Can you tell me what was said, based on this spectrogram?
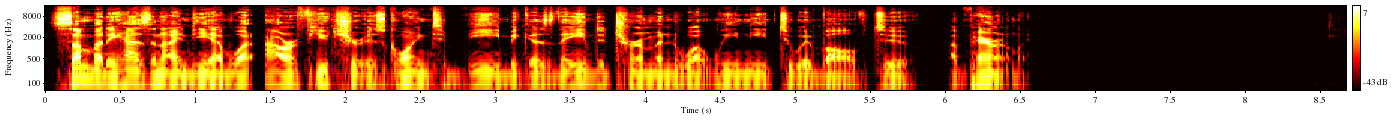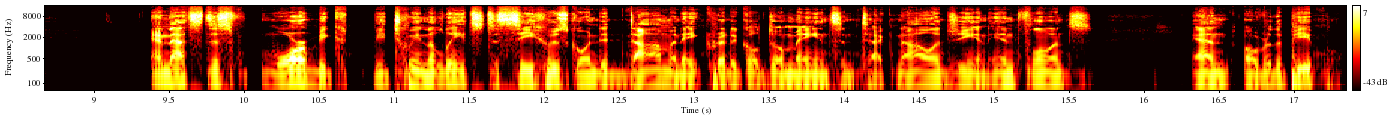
Somebody has an idea of what our future is going to be because they've determined what we need to evolve to, apparently. And that's this war be- between elites to see who's going to dominate critical domains in technology and influence and over the people.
